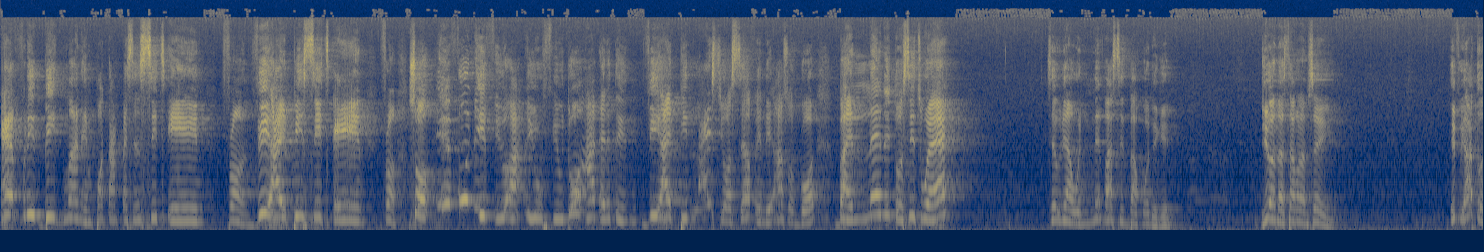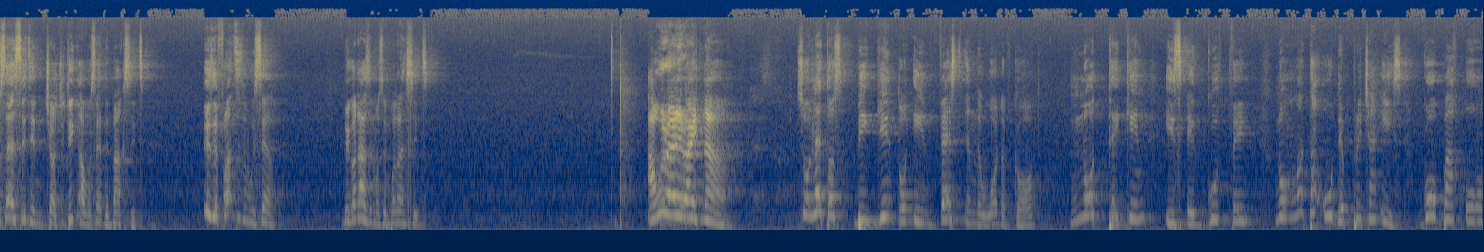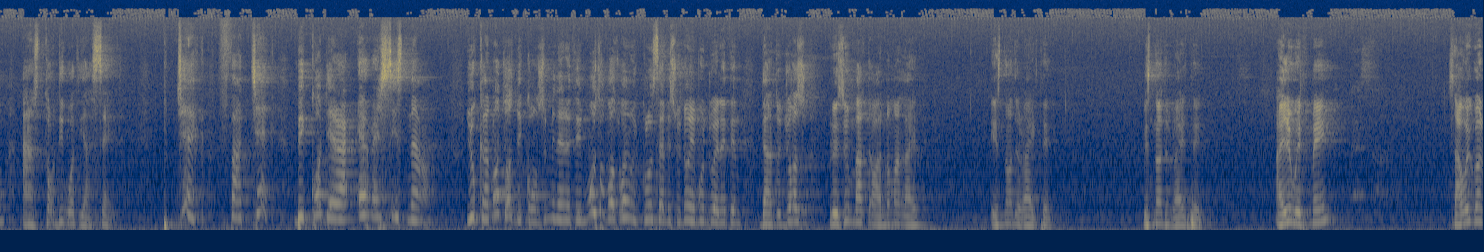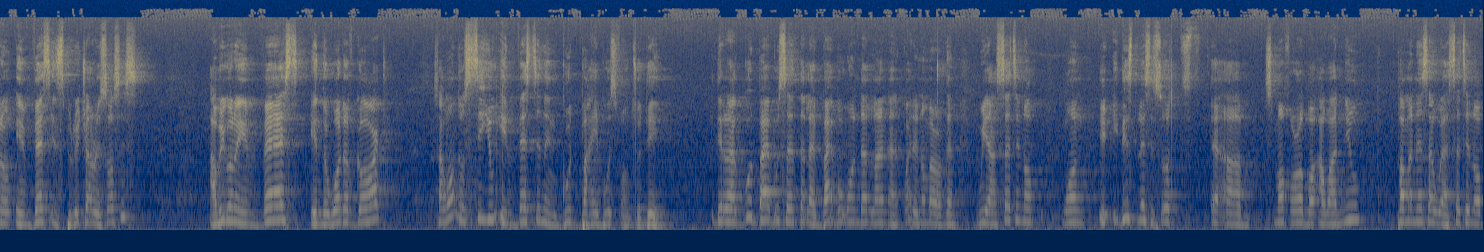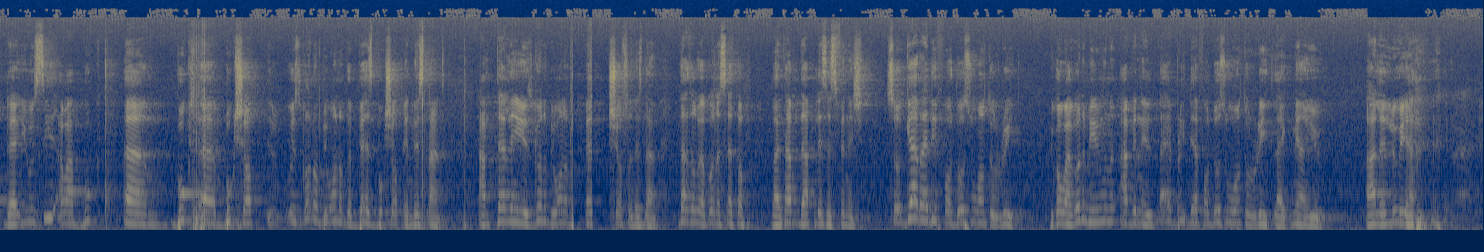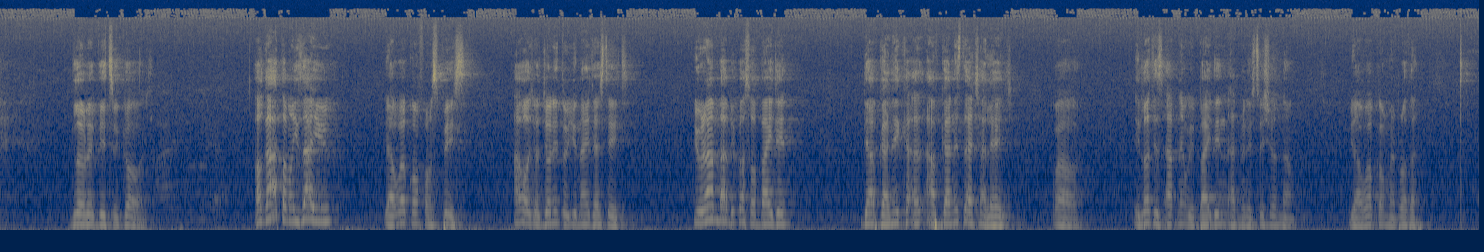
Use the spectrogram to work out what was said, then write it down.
Every big man, important person sits in front. VIP sits in front. So even if you are if you don't have anything, VIP lies yourself in the house of God by learning to sit where. Say me, I will never sit backward again. Do you understand what I'm saying? If we had to sell seat in church, you think I will sell the back seat? It's the front seat we sell. Because that's the most important seat. Are we ready right now? So let us begin to invest in the Word of God. Not taking is a good thing. No matter who the preacher is, go back home and study what he has said. Check, fact check, because there are heresies now. You cannot just be consuming anything. Most of us, when we close service, we don't even do anything than to just resume back to our normal life. It's not the right thing. It's not the right thing. Are you with me? So, are we going to invest in spiritual resources? Are we going to invest in the Word of God? So, I want to see you investing in good Bibles from today. There are good Bible centers like Bible Wonderland and quite a number of them. We are setting up one. this place is so uh, um, small for us, but our new permanent site we are setting up there. You will see our book um, book uh, bookshop. It- It's going to be one of the best bookshop in this land. I'm telling you, it's going to be one of the best shops in this land. That's what we're going to set up by the time that place is finished. So get ready for those who want to read, because we're going to be even having a library there for those who want to read, like me and you. Hallelujah. Glory be to God. Oga Tom, is that you? You are welcome from space. How was your journey to the United States? You ran back because of Biden, the Afghani- Afghanistan challenge. Wow. A lot is happening with Biden administration now. You are welcome, my brother.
